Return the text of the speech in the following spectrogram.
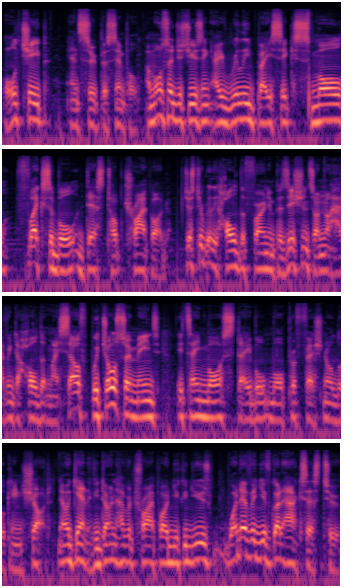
all cheap and super simple. I'm also just using a really basic, small, flexible desktop tripod just to really hold the phone in position so I'm not having to hold it myself, which also means it's a more stable, more professional looking shot. Now again, if you don't have a tripod, you could use whatever you've got access to.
